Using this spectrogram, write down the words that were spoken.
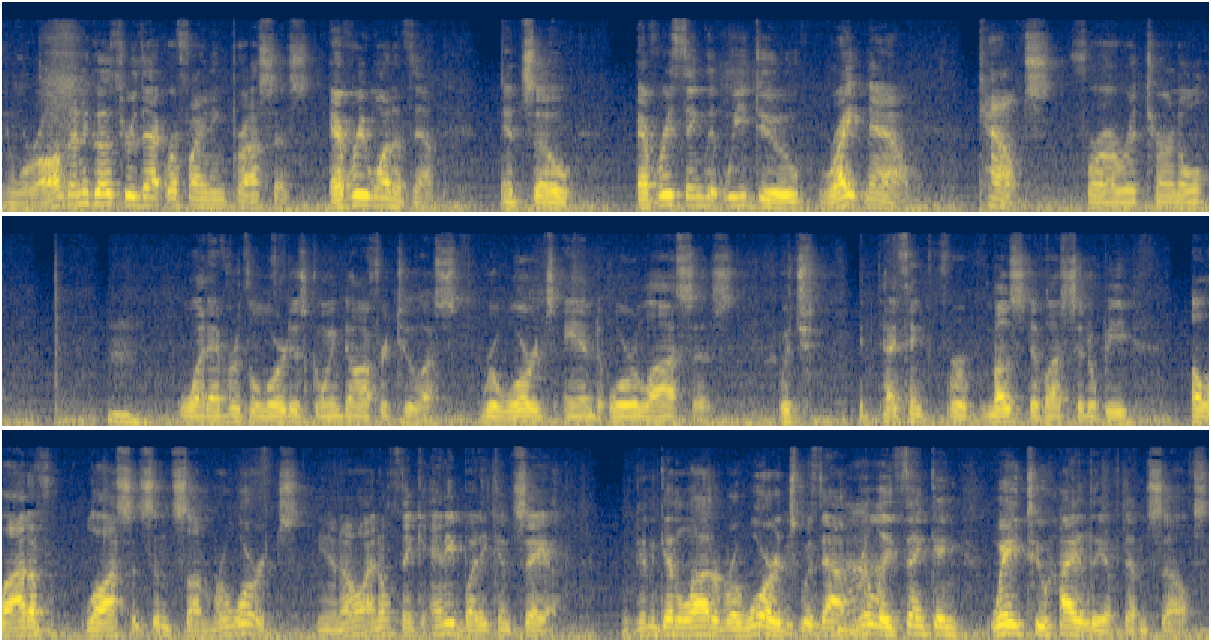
And we're all going to go through that refining process, every one of them. And so everything that we do right now counts for our eternal hmm. whatever the Lord is going to offer to us, rewards and or losses, which I think for most of us it'll be a lot of losses and some rewards. You know, I don't think anybody can say I'm going to get a lot of rewards without really thinking way too highly of themselves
